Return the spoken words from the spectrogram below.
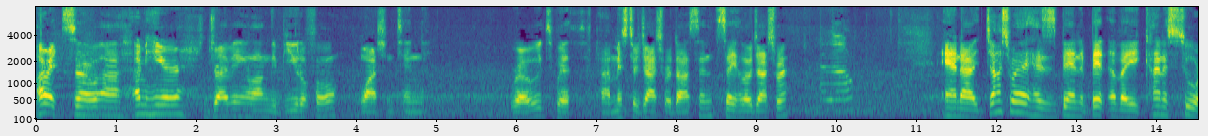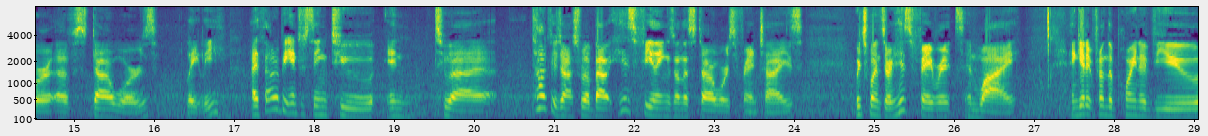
All right, so uh, I'm here driving along the beautiful Washington roads with uh, Mr. Joshua Dawson. Say hello, Joshua. Hello. And uh, Joshua has been a bit of a connoisseur of Star Wars lately. I thought it would be interesting to in to uh, talk to Joshua about his feelings on the Star Wars franchise, which ones are his favorites and why, and get it from the point of view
